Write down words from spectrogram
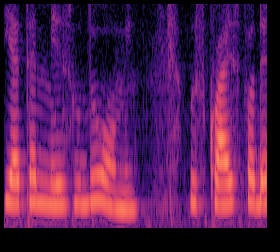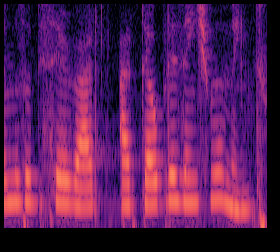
e até mesmo do homem, os quais podemos observar até o presente momento.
